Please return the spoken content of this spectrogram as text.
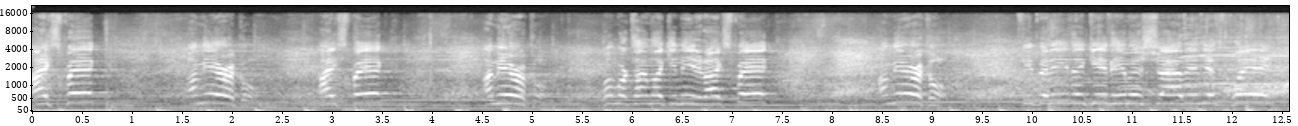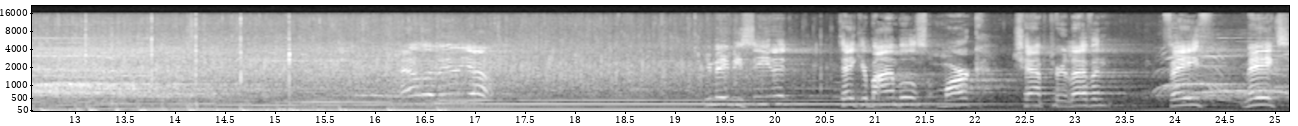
I expect a miracle. I expect a miracle. One more time, like you mean it. I expect a miracle. If you believe it, give him a shout in this place. Hallelujah. You may be seated. Take your Bibles, Mark chapter 11. Faith makes,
